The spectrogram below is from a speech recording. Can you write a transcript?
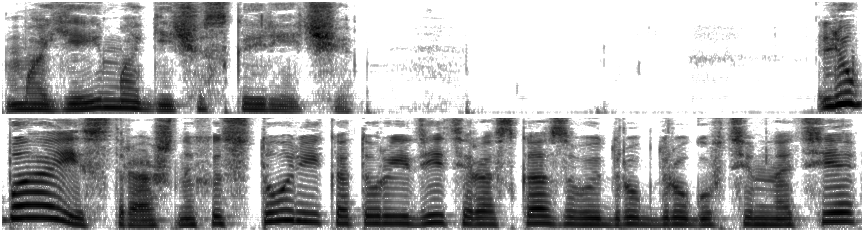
моей магической речи. Любая из страшных историй, которые дети рассказывают друг другу в темноте,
